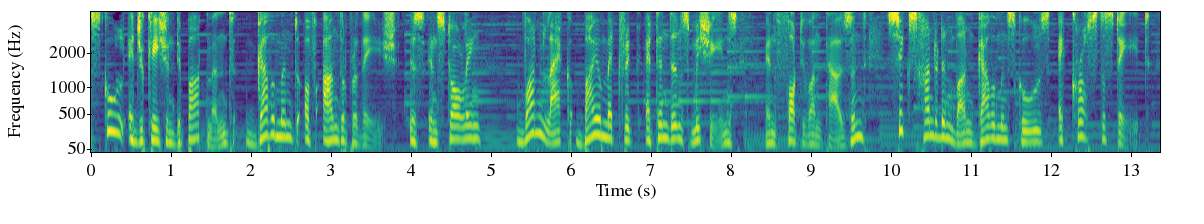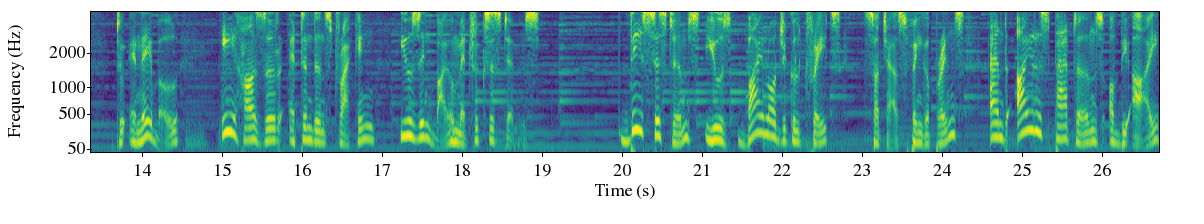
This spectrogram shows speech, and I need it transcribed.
School Education Department, Government of Andhra Pradesh is installing 1 lakh biometric attendance machines in 41,601 government schools across the state to enable e-Hazar attendance tracking using biometric systems. These systems use biological traits such as fingerprints and iris patterns of the eye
